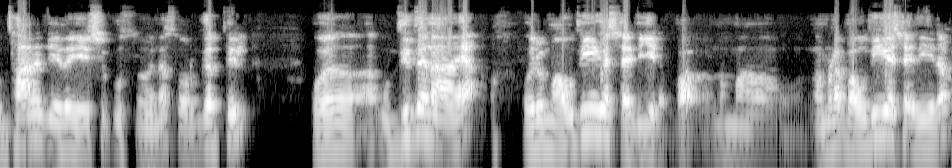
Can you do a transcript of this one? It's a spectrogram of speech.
ഉദ്ധാനം ചെയ്ത യേശു ക്രിസ്തുവിന് സ്വർഗത്തിൽ ഉദിതനായ ഒരു മൗതിക ശരീരം നമ്മ- നമ്മുടെ ഭൗതിക ശരീരം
